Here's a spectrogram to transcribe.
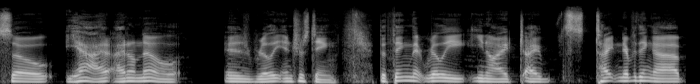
So yeah, I, I don't know. It is really interesting. The thing that really, you know, I I tightened everything up,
